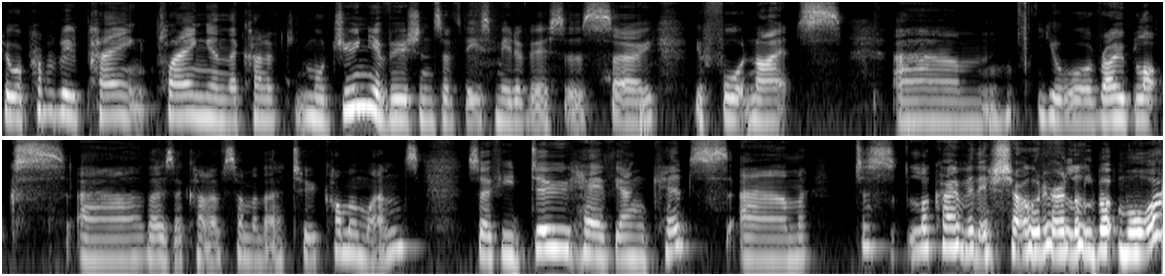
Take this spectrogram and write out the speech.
who are probably playing, playing in the kind of more junior versions of these metaverses. So your Fortnites, um, your Roblox, uh, those are kind of some of the two common ones. So if you do have young kids, um, just look over their shoulder a little bit more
